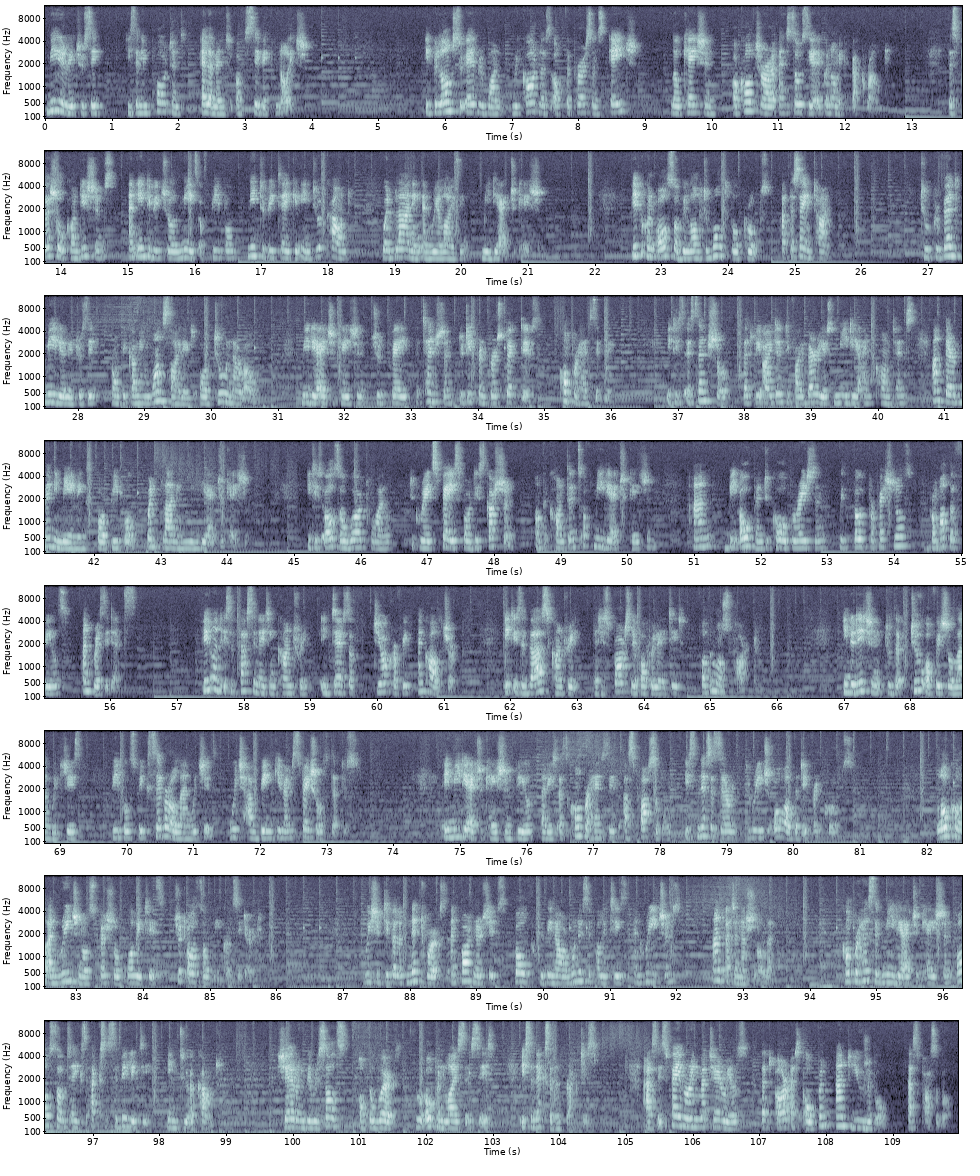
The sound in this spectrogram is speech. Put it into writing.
Media literacy is an important element of civic knowledge. It belongs to everyone regardless of the person's age, location or cultural and socio-economic background. The special conditions and individual needs of people need to be taken into account when planning and realizing media education. People can also belong to multiple groups at the same time. To prevent media literacy from becoming one-sided or too narrow, media education should pay attention to different perspectives comprehensively. It is essential that we identify various media and contents and their many meanings for people when planning media education. It is also worthwhile to create space for discussion on the contents of media education and be open to cooperation with both professionals from other fields and residents. Finland is a fascinating country in terms of geography and culture. It is a vast country that is sparsely populated for the most part. In addition to the two official languages, people speak several languages which have been given special status. A media education field that is as comprehensive as possible is necessary to reach all the different groups. Local and regional special qualities should also be considered. We should develop networks and partnerships both within our municipalities and regions and at a national level. Comprehensive media education also takes accessibility into account. Sharing the results of the work through open licenses is an excellent practice, as is favoring materials that are as open and usable as possible.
